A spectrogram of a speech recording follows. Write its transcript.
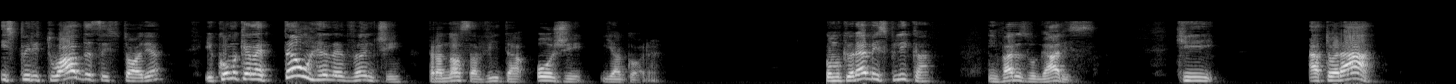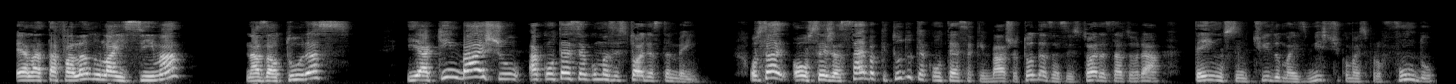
espiritual dessa história e como que ela é tão relevante para a nossa vida hoje e agora. Como que o Rebbe explica em vários lugares que a Torá ela está falando lá em cima, nas alturas, e aqui embaixo acontecem algumas histórias também. Ou, ou seja, saiba que tudo que acontece aqui embaixo, todas as histórias da Torá, tem um sentido mais místico, mais profundo,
